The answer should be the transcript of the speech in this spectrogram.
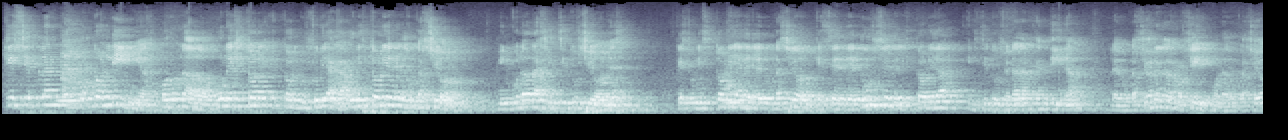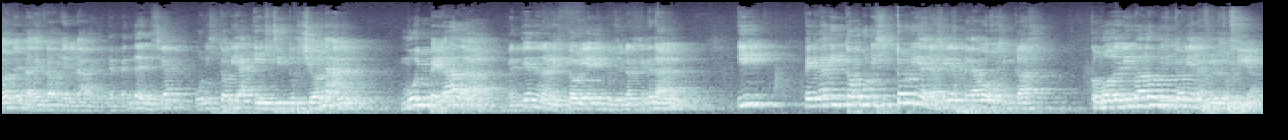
que se plantea con dos líneas. Por un lado, una historia, una historia de la educación vinculada a las instituciones, que es una historia de la educación que se deduce de la historia institucional argentina, la educación en el rosismo, la educación en la, en la independencia, una historia institucional muy pegada, ¿me entienden?, a la historia institucional general, y pegadito una historia de las ideas pedagógicas como derivado de la historia de la filosofía.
